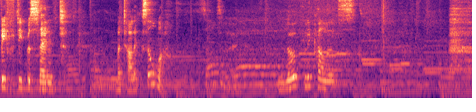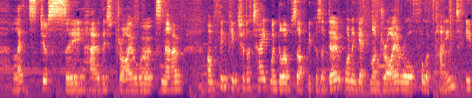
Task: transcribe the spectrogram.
50% metallic silver. Lovely colors let's just see how this dryer works now. I'm thinking, should I take my gloves off because I don't want to get my dryer all full of paint if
